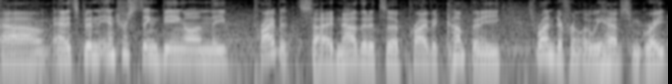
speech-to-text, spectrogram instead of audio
Um, and it's been interesting being on the private side. Now that it's a private company, it's run differently. We have some great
